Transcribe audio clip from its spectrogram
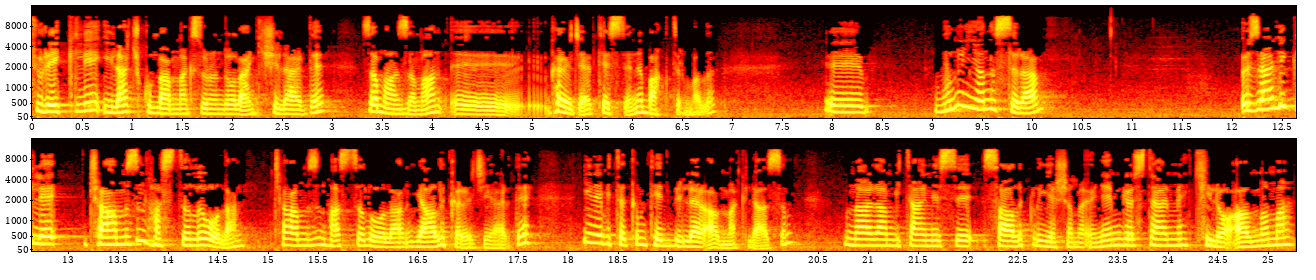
sürekli ilaç kullanmak zorunda olan kişilerde zaman zaman e, karaciğer testlerine baktırmalı. E, bunun yanı sıra özellikle çağımızın hastalığı olan, çağımızın hastalığı olan yağlı karaciğerde yine bir takım tedbirler almak lazım. Bunlardan bir tanesi sağlıklı yaşama önem gösterme, kilo almama,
